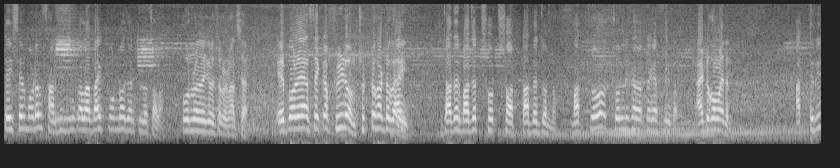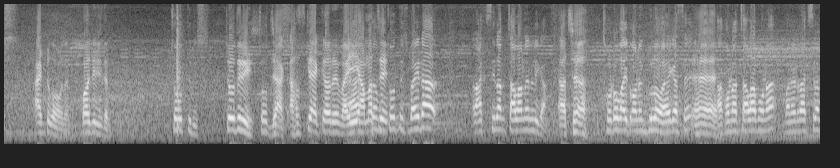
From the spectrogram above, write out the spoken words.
তেইশের মডেল সার্ভিস বুকালা বাইক পনেরো হাজার কিলো চলা। পনেরো হাজার কিলো চলুন আচ্ছা। এরপরে আছে একটা ফ্রিডম ছোট্টখাটো গাড়ি। যাদের বাজেট শর্ট শর্ট তাদের জন্য। মাত্র চল্লিশ হাজার টাকা ফ্রিডম আর একটু কমাই দেন। আটত্রিশ। আর একটু কমাই দেন। পঁয়ত্রিশ দেন। চৌত্রিশ। চৌত্রিশ। যাক আজকে একেবারে ভাই আমার চৌত্রিশ। বাইকটা রাখছিলাম চালানের লিগা। আচ্ছা। ছোট বাইক অনেকগুলো হয়ে গেছে। হ্যাঁ। এখন আর চালাবো না। মানে রাখছিলাম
